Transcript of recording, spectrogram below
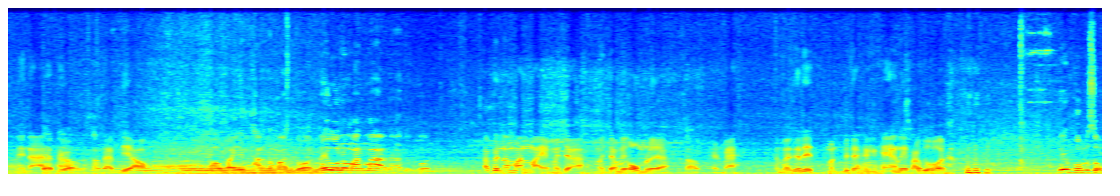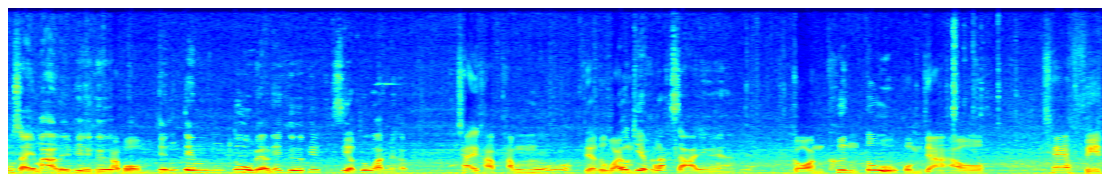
นะไม่นานแป๊บคเดีรัยวบนะครับแป๊บเดียว เอาไปพักน้ำมันก่อนไม่โอน้ำมันมากนะทุกคน ถ้าเป็นน้ำมันใหม่มันจะมันจะไม่อมเลยอะครับ เห็นไหมแต่มันจะเด็ดมันจะแห้งๆเลยครับทุกคนนี่ผมสงสัยมากเลยพี่คือครับผมเห็นเต็มตู้แบบนี้คือพี่เสียบทุกวันไหมครับ ใช่ครับทำโอ้โหเสียทุกวัน แล้วเก็บรักษายังไงครับพี่ก่อนขึ้นตู้ผมจะเอาแช่ฟรีซ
